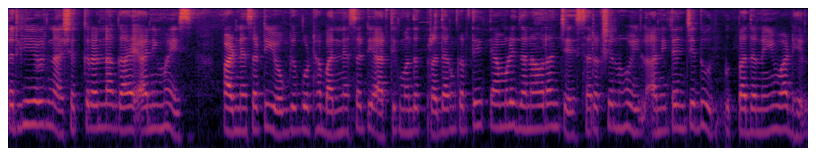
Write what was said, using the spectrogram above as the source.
तर ही योजना शेतकऱ्यांना गाय आणि म्हैस पाळण्यासाठी योग्य गोठा बांधण्यासाठी आर्थिक मदत प्रदान करते. त्यामुळे जनावरांचे संरक्षण होईल आणि त्यांचे दूध उत्पादनही वाढेल.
